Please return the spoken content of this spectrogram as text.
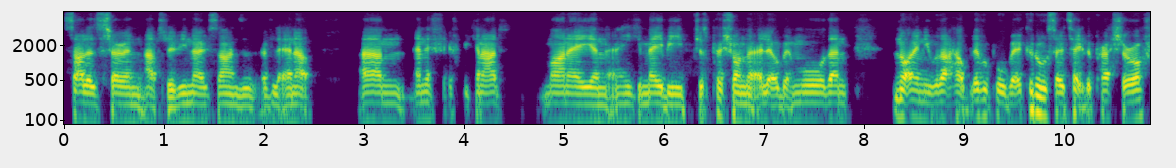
Salah's showing absolutely no signs of, of letting up. Um, and if, if we can add Mane and, and he can maybe just push on a little bit more, then not only will that help Liverpool, but it could also take the pressure off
